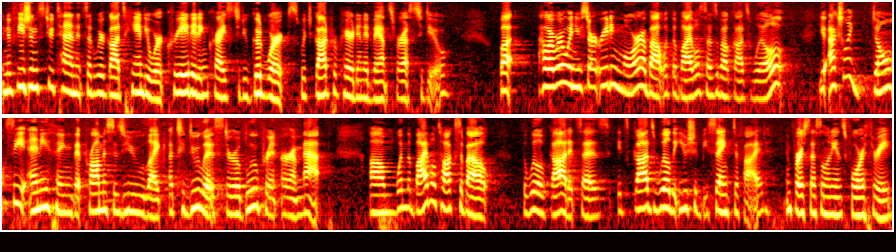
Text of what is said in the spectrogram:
In Ephesians 2:10 it said we're God's handiwork created in Christ to do good works which God prepared in advance for us to do. But however when you start reading more about what the Bible says about God's will, you actually don't see anything that promises you like a to-do list or a blueprint or a map. Um, when the Bible talks about the will of God, it says it's God's will that you should be sanctified in 1 Thessalonians 4 3,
